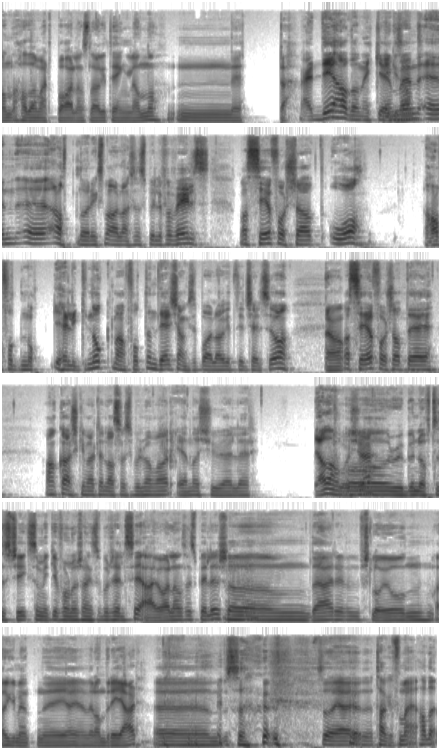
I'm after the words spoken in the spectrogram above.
han- hadde han vært på A-landslaget til England nå? Neppe. Nei, det hadde han ikke, Ikke men en eh, 18-åring som er A-landslagsspiller for Wales Man ser jo for seg at Og har fått nok, heller ikke nok, men har fått en del sjanser på A-laget til Chelsea òg. Ja, Man ser jo fortsatt at det, han kanskje kunne vært en landslagsspiller når han var 21 eller ja da, 22. og Ruben Loftus-Cheek, som ikke får noen sjanse på Chelsea, er jo A-landslagsspiller, så Mhm. der slår jo argumentene i hverandre i hjel. Uh, så, så jeg takker for meg. Ha det.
